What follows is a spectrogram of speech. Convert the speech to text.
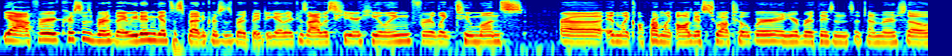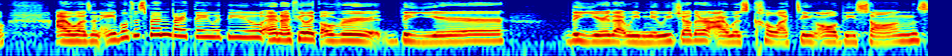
Yeah, for Chris's birthday, we didn't get to spend Chris's birthday together because I was here healing for like two months, uh, in like from like August to October, and your birthday's in September, so I wasn't able to spend birthday with you. And I feel like over the year, the year that we knew each other, I was collecting all these songs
